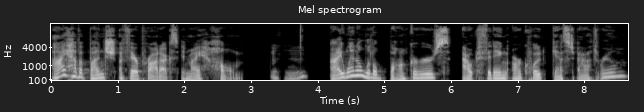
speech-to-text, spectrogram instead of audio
I have a bunch of their products in my home. Mm-hmm. I went a little bonkers outfitting our quote guest bathroom.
